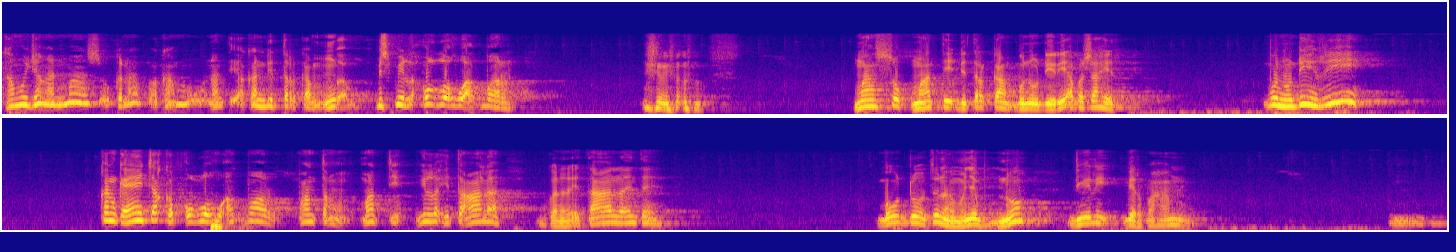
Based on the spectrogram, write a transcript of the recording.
kamu jangan masuk. Kenapa kamu nanti akan diterkam? Enggak, Bismillah, Allahu Akbar. masuk, mati, diterkam, bunuh diri apa syahid? Bunuh diri. Kan kayaknya cakep Allahu Akbar, pantang, mati, gila ta'ala. Bukan ada ta'ala ente. Bodoh itu namanya bunuh diri biar paham nih. Hmm.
